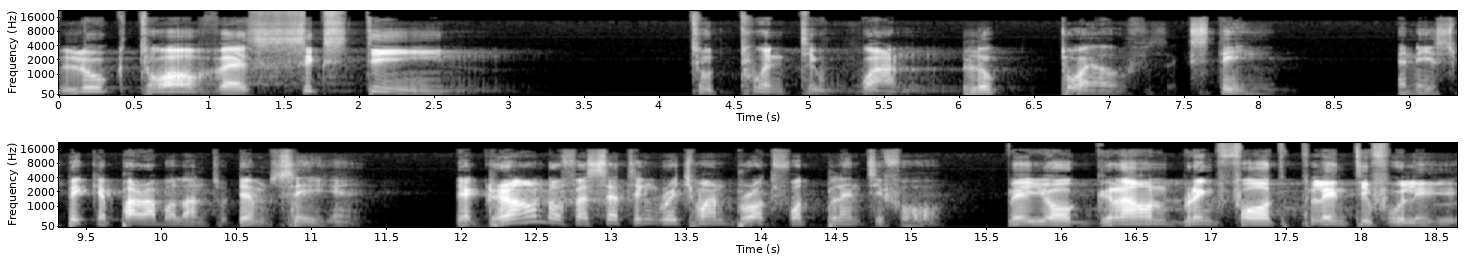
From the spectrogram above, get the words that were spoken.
Luke 12, verse 16 to 21. Luke 12, 16. And he spake a parable unto them, saying, The ground of a certain rich man brought forth plentiful. May your ground bring forth plentifully.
